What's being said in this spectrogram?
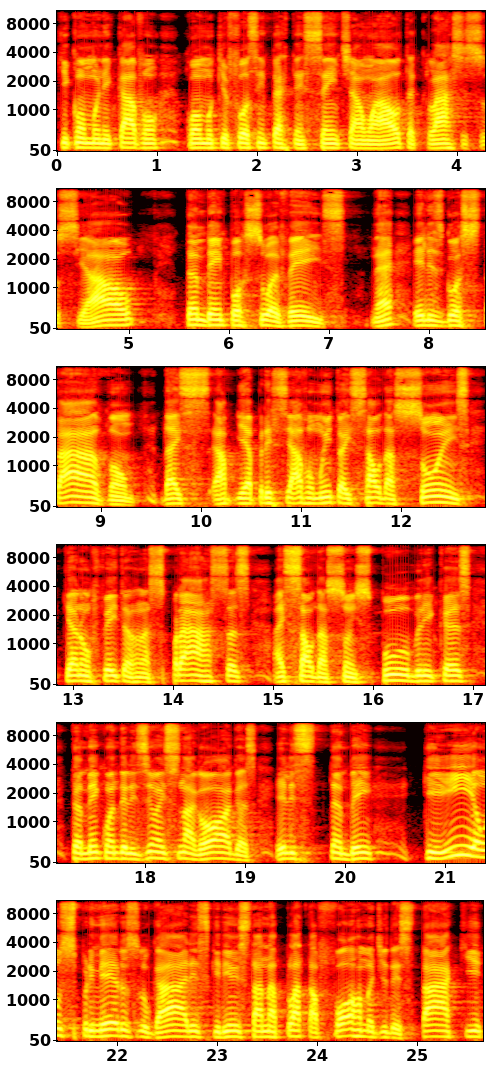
que comunicavam como que fossem pertencentes a uma alta classe social. Também, por sua vez, né, eles gostavam das, e apreciavam muito as saudações que eram feitas nas praças, as saudações públicas. Também, quando eles iam às sinagogas, eles também queriam os primeiros lugares, queriam estar na plataforma de destaque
